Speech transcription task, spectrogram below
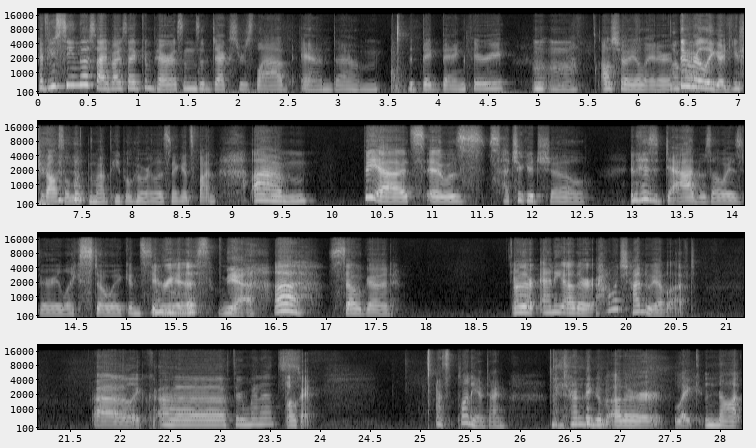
Have you seen the side by side comparisons of Dexter's Lab and um, The Big Bang Theory? Mm-mm. I'll show you later. Okay. They're really good. You should also look them up, people who are listening. It's fun. Um, but yeah, it's it was such a good show. And his dad was always very like stoic and serious. yeah. Ah, so good. Are there any other? How much time do we have left? Uh, like uh, three minutes. Okay. That's plenty of time. I'm trying to think of other, like, not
